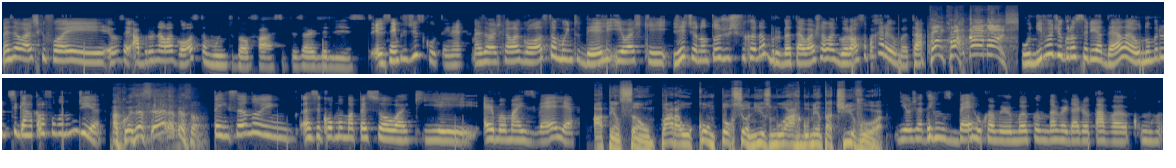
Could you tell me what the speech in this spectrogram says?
mas eu acho que foi. Eu não sei, a Bruna ela gosta muito do Alface, apesar deles. Eles sempre discutem, né? Mas eu acho que ela gosta muito dele e eu acho que. Gente, eu não tô justificando a Bruna, tá? Eu acho ela grossa pra caramba, tá? Concordamos! O nível de grosseria dela é o número de cigarro que ela fuma num dia. A coisa é séria, pessoal. Pensando em, assim, como uma pessoa que é irmã mais velha, Atenção para o contorcionismo argumentativo. E eu já dei uns berros com a minha irmã quando na verdade eu tava com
